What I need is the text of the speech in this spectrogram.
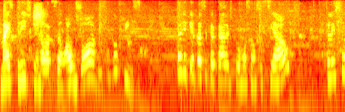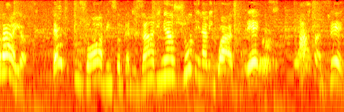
mais crítico em relação aos jovens, o que eu fiz? eu liguei para a secretária de promoção social, falei, Soraya, pede para os jovens se organizarem e me ajudem na linguagem deles a fazer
